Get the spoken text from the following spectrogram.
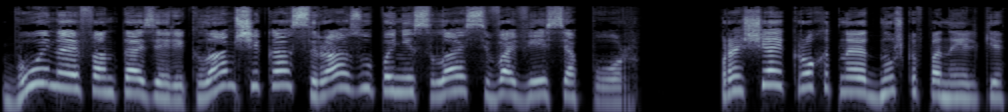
Буйная фантазия рекламщика сразу понеслась во весь опор. Прощай, крохотная однушка в панельке.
